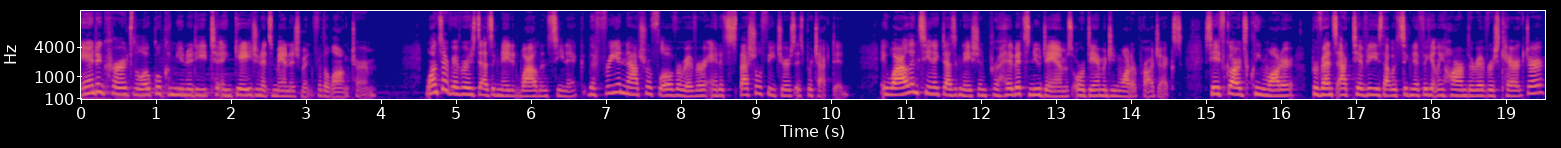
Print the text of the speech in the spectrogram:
and encourage the local community to engage in its management for the long term. Once a river is designated wild and scenic, the free and natural flow of a river and its special features is protected. A wild and scenic designation prohibits new dams or damaging water projects, safeguards clean water, prevents activities that would significantly harm the river's character,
